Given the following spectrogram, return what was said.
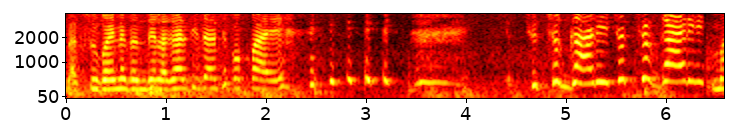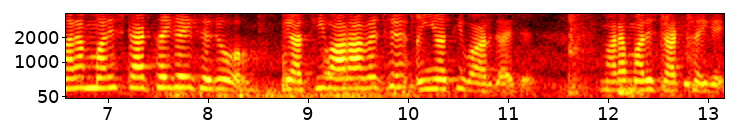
દક્ષુભાઈને ધંધે લગાડી દીધા છે પપ્પાએ. છુચ્છુક ગાડી છુચ્છુક ગાડી. મારા મારી સ્ટાર્ટ થઈ ગઈ છે જો ત્યાંથી વાર આવે છે, અહીંયાથી વાર જાય છે. મારા મારી સ્ટાર્ટ થઈ ગઈ.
